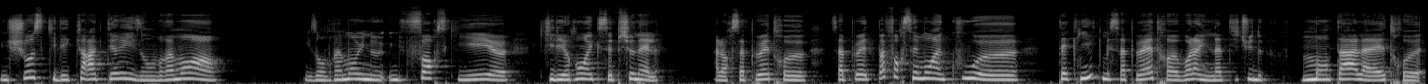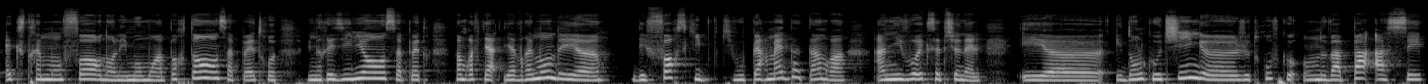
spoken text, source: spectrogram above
une chose qui les caractérise. Ils ont vraiment ils ont vraiment une, une force qui est qui les rend exceptionnels. Alors ça peut être, euh, ça peut être pas forcément un coup euh, technique, mais ça peut être euh, voilà une aptitude mentale à être extrêmement fort dans les moments importants. Ça peut être une résilience, ça peut être, enfin bref, il y a, vraiment des des forces qui, qui vous permettent d'atteindre un, niveau exceptionnel. Et, et dans le coaching, je trouve qu'on ne va pas assez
